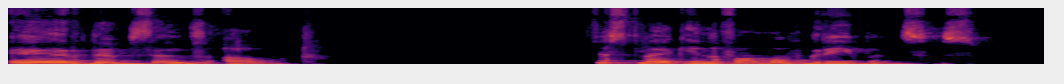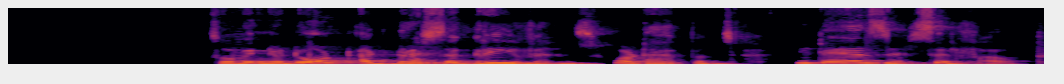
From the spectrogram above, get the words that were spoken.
air themselves out. Just like in the form of grievances. So when you don't address a grievance what happens? It airs itself out.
